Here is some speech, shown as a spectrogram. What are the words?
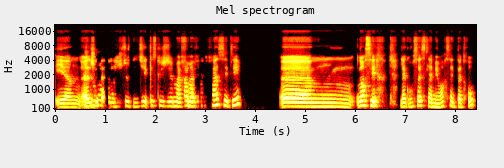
et euh, qu'est-ce que j'ai ma, ma phrase c'était non c'est la grossesse, la mémoire ça aide pas trop.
